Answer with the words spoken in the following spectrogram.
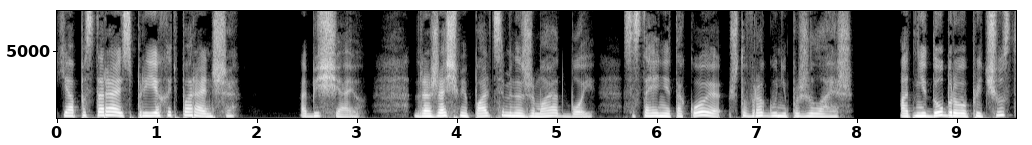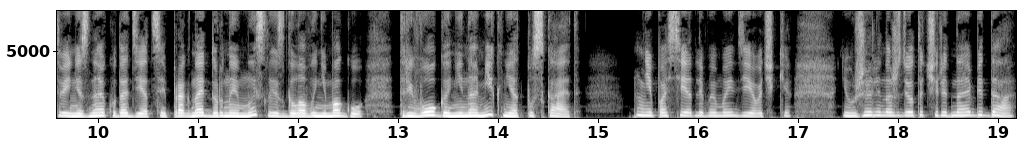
Я постараюсь приехать пораньше. Обещаю. Дрожащими пальцами нажимаю отбой. Состояние такое, что врагу не пожелаешь. От недоброго предчувствия не знаю, куда деться, и прогнать дурные мысли из головы не могу. Тревога ни на миг не отпускает. Непоседливые мои девочки. Неужели нас ждет очередная беда?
